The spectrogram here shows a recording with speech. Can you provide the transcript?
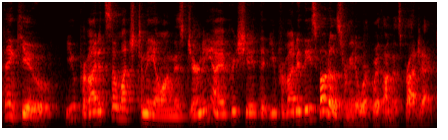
thank you. You provided so much to me along this journey. I appreciate that you provided these photos for me to work with on this project.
